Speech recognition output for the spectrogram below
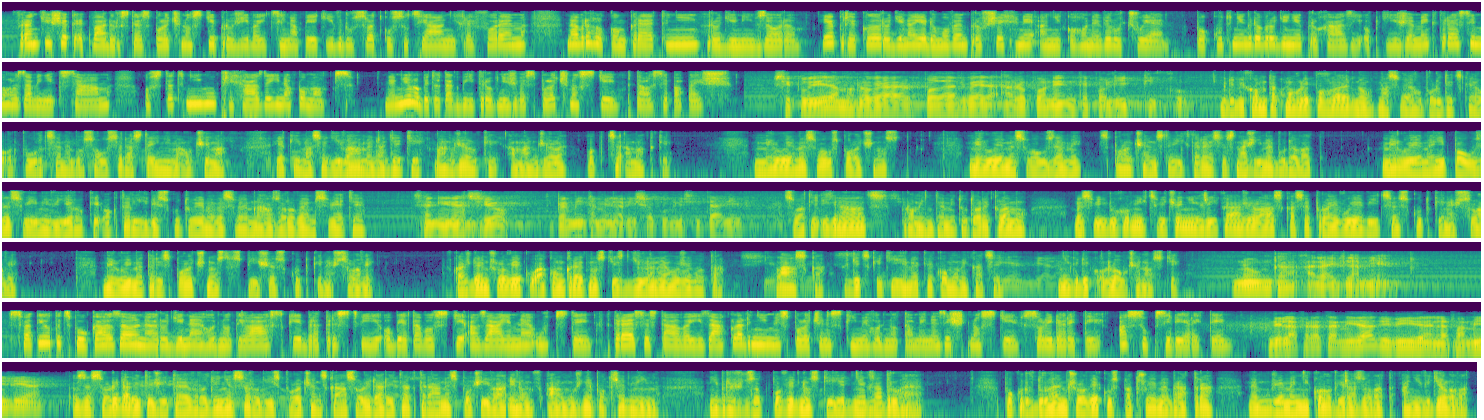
František ekvádorské společnosti prožívající napětí v důsledku sociálních reform navrhl konkrétní rodinný vzor. Jak řekl, rodina je domovem pro všechny a nikoho nevylučuje. Pokud někdo v rodině prochází obtížemi, které si mohl zavinit sám, ostatnímu přicházejí na pomoc. Nemělo by to tak být rovněž ve společnosti, ptal se papež. Si pudiéramos lograr poder ver al oponente político Kdybychom tak mohli pohlédnout na svého politického odpůrce nebo souseda stejnýma očima, jakýma se díváme na děti, manželky a manžele, otce a matky. Milujeme svou společnost, milujeme svou zemi, společenství, které se snažíme budovat, milujeme ji pouze svými výroky, o kterých diskutujeme ve svém názorovém světě. Svatý Ignác, promiňte mi tuto reklamu, ve svých duchovních cvičeních říká, že láska se projevuje více skutky než slovy. Milujme tedy společnost spíše skutky než slavy. V každém člověku a konkrétnosti sdíleného života. Láska vždycky tíhne ke komunikaci, nikdy k odloučenosti. Svatý otec poukázal na rodinné hodnoty lásky, bratrství, obětavosti a vzájemné úcty, které se stávají základními společenskými hodnotami nezištnosti, solidarity a subsidiarity. Ze solidarity žité v rodině se rodí společenská solidarita, která nespočívá jenom v almužně potřebným, níbrž v zodpovědnosti jedněch za druhé. Pokud v druhém člověku spatřujeme bratra, nemůžeme nikoho vyrazovat ani vydělovat.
